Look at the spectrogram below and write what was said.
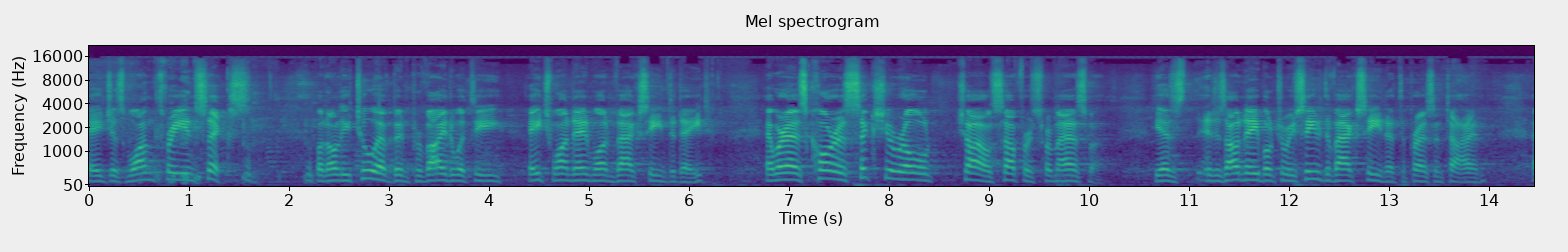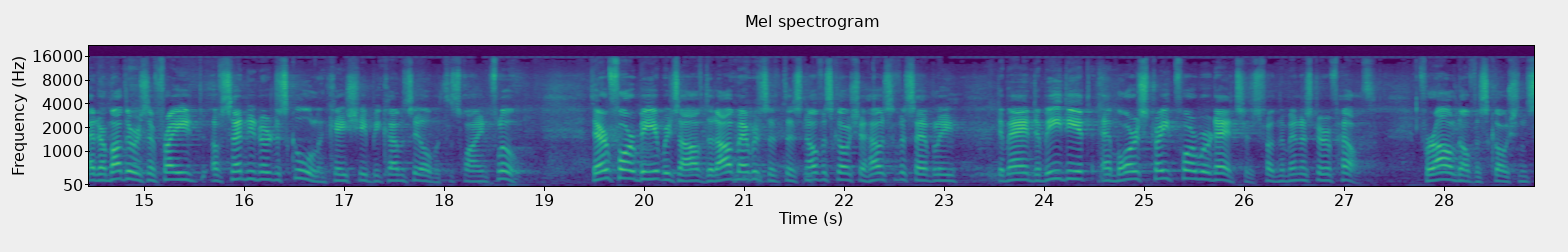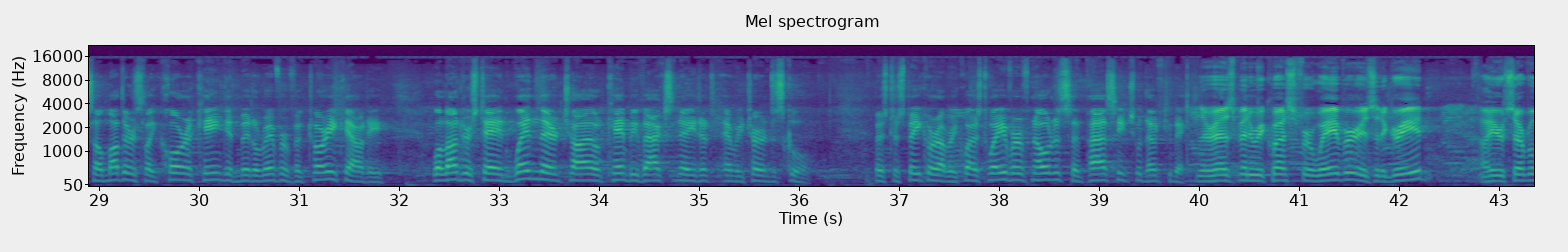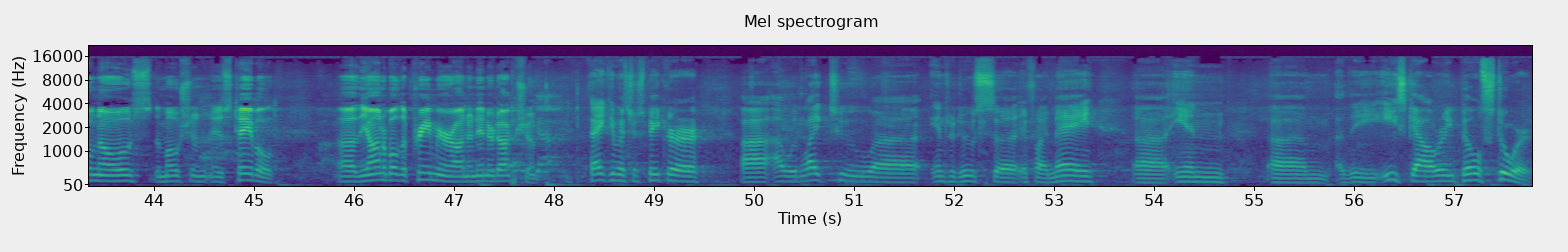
ages 1, 3, and 6, but only two have been provided with the H1N1 vaccine to date. And whereas Cora's six year old child suffers from asthma, yet it is unable to receive the vaccine at the present time, and her mother is afraid of sending her to school in case she becomes ill with the swine flu. Therefore, be it resolved that all members of this Nova Scotia House of Assembly demand immediate and more straightforward answers from the Minister of Health for all Nova Scotians so mothers like Cora King in Middle River, Victoria County will understand when their child can be vaccinated and return to school. Mr. Speaker, I request waiver of notice and passage without debate. There has been a request for waiver. Is it agreed? I hear several noes. The motion is tabled. Uh, the Honourable the Premier on an introduction. Thank you, Mr. Speaker. Uh, I would like to uh, introduce, uh, if I may, uh, in um, the East Gallery, Bill Stewart,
